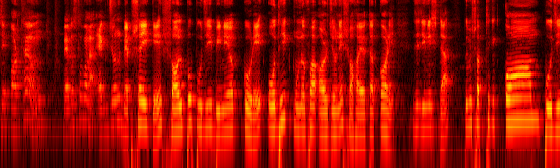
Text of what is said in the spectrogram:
যে অর্থায়ন ব্যবস্থাপনা একজন ব্যবসায়ীকে স্বল্প পুঁজি বিনিয়োগ করে অধিক মুনাফা অর্জনে সহায়তা করে। যে জিনিসটা তুমি সব থেকে কম পুঁজি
